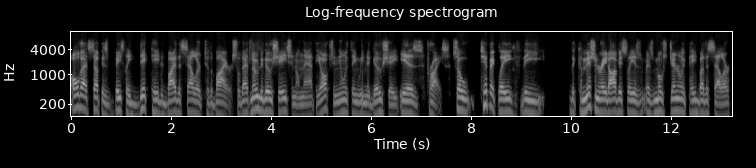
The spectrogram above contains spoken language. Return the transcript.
all that stuff is basically dictated by the seller to the buyer. So that's no negotiation on that. The auction, the only thing we negotiate is price. So typically the the commission rate obviously is, is most generally paid by the seller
